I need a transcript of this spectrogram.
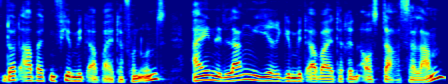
Und dort arbeiten vier Mitarbeiter von uns. Eine langjährige Mitarbeiterin aus Dar es Salaam,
